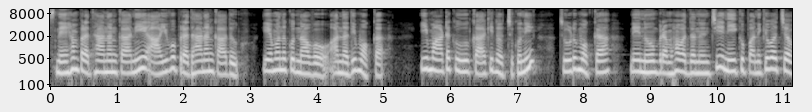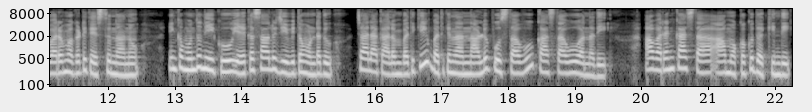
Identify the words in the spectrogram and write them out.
స్నేహం ప్రధానం కానీ ఆయువు ప్రధానం కాదు. ఏమనుకున్నావో? అన్నది మొక్క. ఈ మాటకు కాకి నొచ్చుకుని చూడు మొక్క నేను బ్రహ్మ వద్ద నుంచి నీకు పనికి వచ్చే వరం ఒకటి తెస్తున్నాను. ఇంక ముందు నీకు ఏకసాలు జీవితం ఉండదు. చాలా కాలం బతికి బతికినన్నాళ్ళు పూస్తావు కాస్తావు అన్నది. ఆ వరం కాస్త ఆ మొక్కకు దక్కింది.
